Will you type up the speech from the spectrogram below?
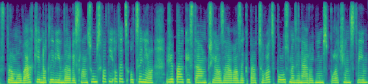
V promluvách k jednotlivým velvyslancům svatý otec ocenil, že Pákistán přijal závazek pracovat spolu s mezinárodním společenstvím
